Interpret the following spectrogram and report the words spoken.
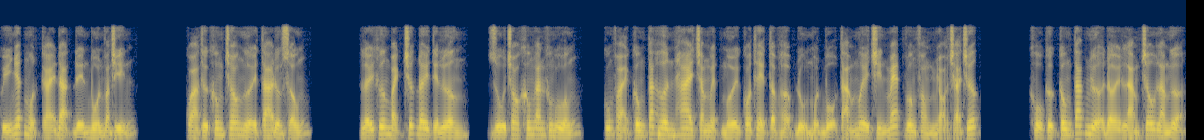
quý nhất một cái đạt đến bốn vạn chín. Quả thực không cho người ta đường sống. Lấy khương bạch trước đây tiền lương, dù cho không ăn không uống, cũng phải công tác hơn hai trăm nguyệt mới có thể tập hợp đủ một bộ tám mươi chín m vương phòng nhỏ trả trước khổ cực công tác nửa đời làm trâu làm ngựa,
